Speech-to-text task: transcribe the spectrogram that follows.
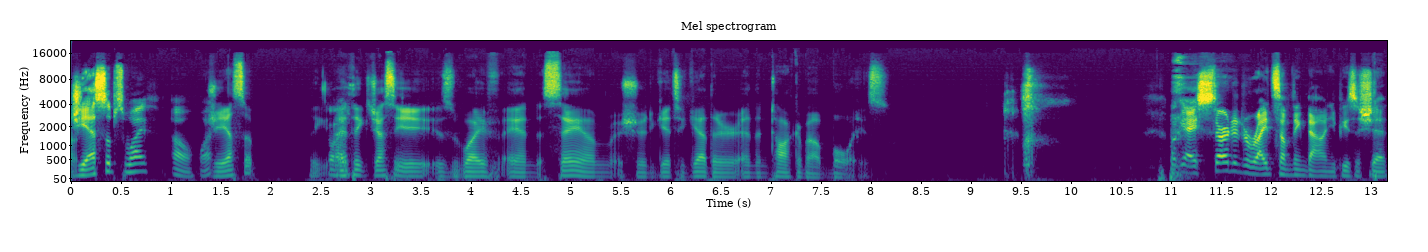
Jessup's wife? Oh, what? Jessup. I think- Go I ahead. think Jesse's wife and Sam should get together and then talk about boys. Okay, I started to write something down, you piece of shit.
